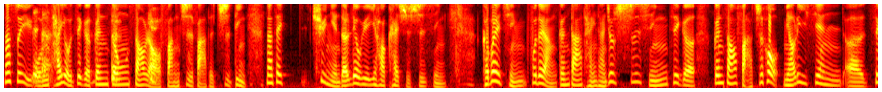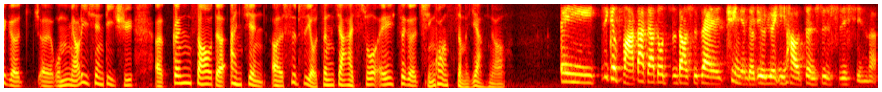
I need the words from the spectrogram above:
那所以我们才有这个跟踪 骚扰防治法的制定。那在去年的六月一号开始施行。可不可以请副队长跟大家谈一谈，就施行这个跟骚法之后，苗栗县呃这个呃我们苗栗县地区呃跟骚的案件呃是不是有增加，还是说哎这个情况是怎么样呢？哎，这个法大家都知道是在去年的六月一号正式施行了。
